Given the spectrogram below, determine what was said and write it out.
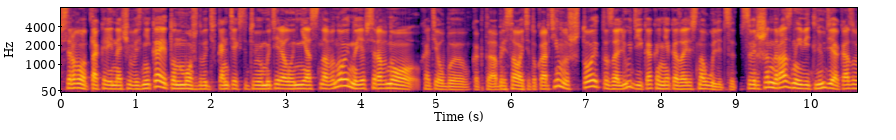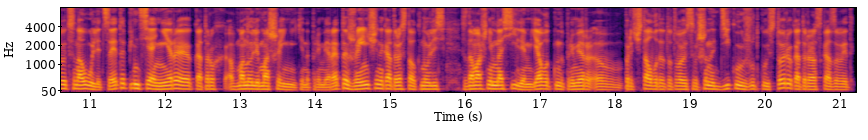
все равно так или иначе возникает, он может быть в контексте твоего материала не основной, но я все равно хотел бы как-то обрисовать эту картину, что это за люди и как они оказались на улице. Совершенно разные ведь люди оказываются на улице. Это пенсионеры, которых обманули мошенники, например. Это женщины, которые столкнулись с домашним насилием. Я вот, например, э, прочитал вот эту твою совершенно дикую, жуткую историю, которую рассказывает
